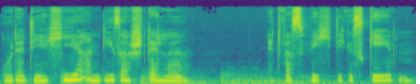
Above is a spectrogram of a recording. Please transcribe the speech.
oder dir hier an dieser Stelle etwas Wichtiges geben.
